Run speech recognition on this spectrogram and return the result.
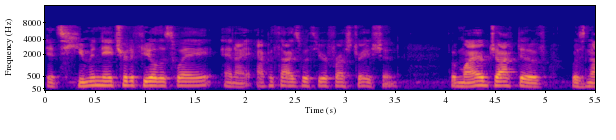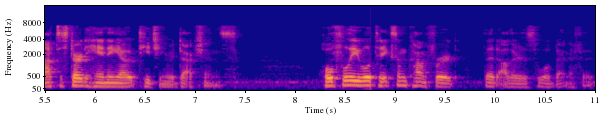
It's human nature to feel this way, and I empathize with your frustration, but my objective was not to start handing out teaching reductions. Hopefully, we'll take some comfort that others will benefit.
